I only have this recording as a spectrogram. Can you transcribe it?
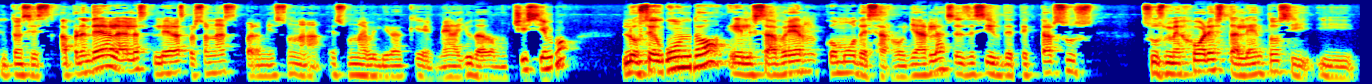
Entonces, aprender a leer, a las personas para mí es una, es una habilidad que me ha ayudado muchísimo. Lo segundo, el saber cómo desarrollarlas, es decir, detectar sus, sus mejores talentos y,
